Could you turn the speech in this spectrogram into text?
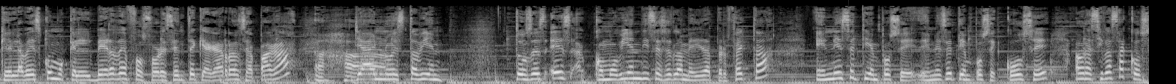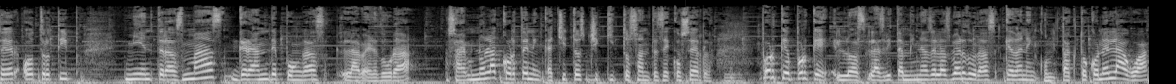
que la ves como que el verde fosforescente que agarran se apaga, ya no está bien. Entonces es, como bien dices, es la medida perfecta. En ese tiempo se, en ese tiempo se cose. Ahora, si vas a cocer, otro tip, mientras más grande pongas la verdura, o sea, no la corten en cachitos chiquitos antes de cocerla. ¿Por qué? Porque las vitaminas de las verduras quedan en contacto con el agua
